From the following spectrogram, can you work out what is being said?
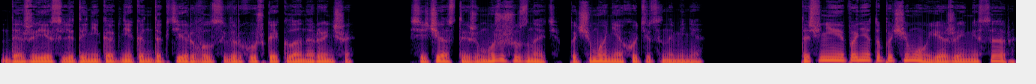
Даже если ты никак не контактировал с верхушкой клана раньше, сейчас ты же можешь узнать, почему они охотятся на меня. Точнее, понятно почему, я же эмиссар.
